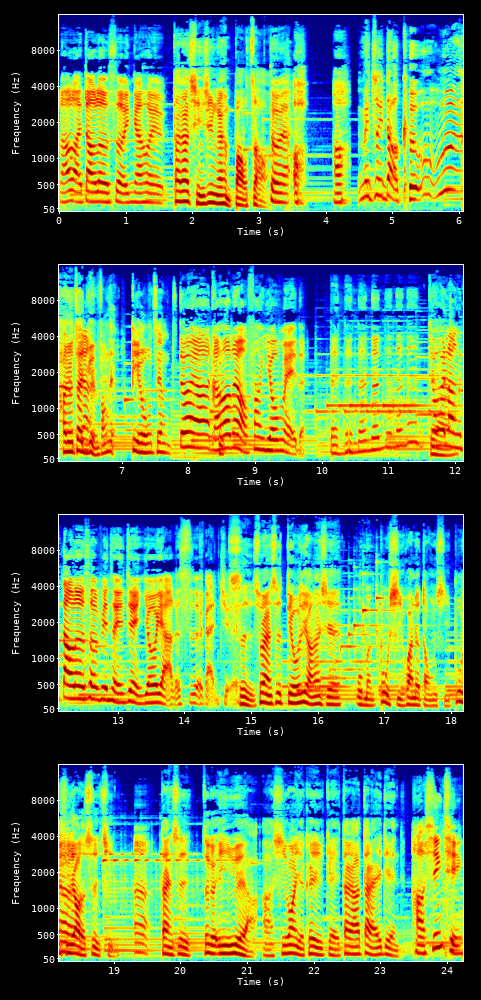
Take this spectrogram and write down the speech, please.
然后来到乐色，应该会大家情绪应该很暴躁啊、对啊，哦，好，没追到，可恶！呃他就在远方这样丢这样子，对啊，然后那种放优美的，噔噔噔噔噔噔噔，就会让倒垃圾变成一件很优雅的事的感觉。是虽然是丢掉那些我们不喜欢的东西、不需要的事情，嗯，但是这个音乐啊啊，希望也可以给大家带来一点好心情。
